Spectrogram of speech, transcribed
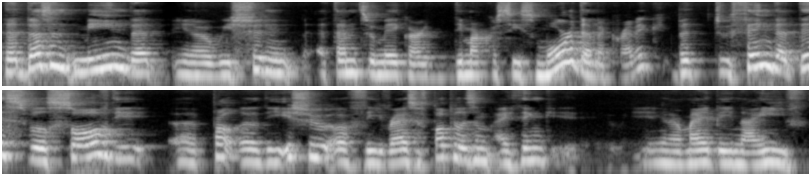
That doesn't mean that you know we shouldn't attempt to make our democracies more democratic, but to think that this will solve the uh, pro- uh, the issue of the rise of populism, I think you know might be naive.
